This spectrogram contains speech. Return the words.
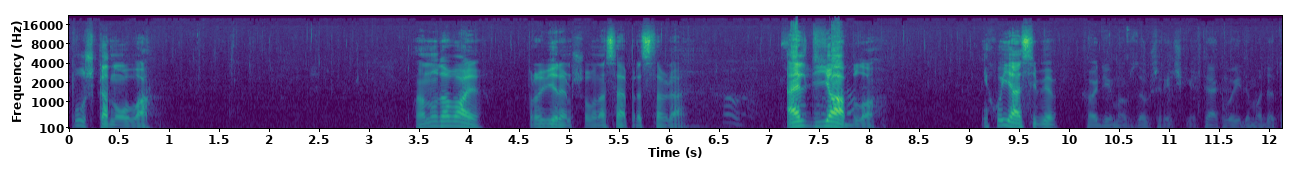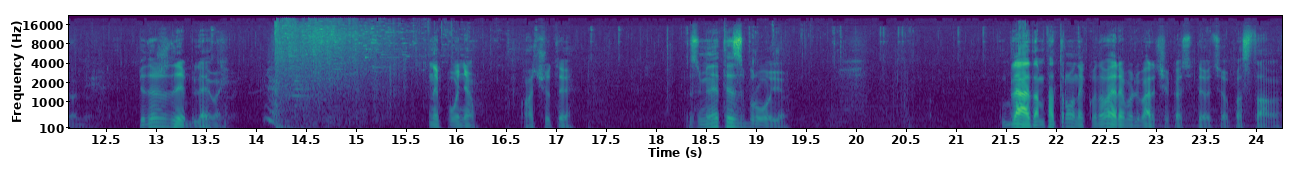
пушка нова. А ну давай. Провіримо, що вона себе представляє. О, Ель Д'ябло. Ніхуя собі. Ходімо вздовж річки. Так вийдемо до Томі. Підожди, блядь. Давай. Не поняв. А чо ти? Змінити зброю. Бля, там патронику, давай револьверчика сюди оцього поставимо.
